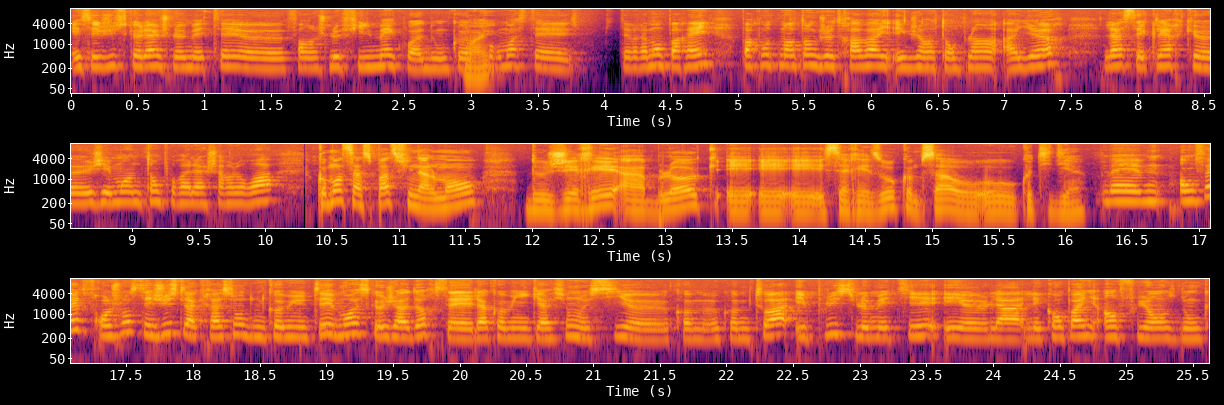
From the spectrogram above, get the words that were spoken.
et c'est juste que là, je le mettais, euh, enfin, je le filmais, quoi. Donc, euh, Ouais. pour moi, c'était. C'était vraiment pareil. Par contre, maintenant que je travaille et que j'ai un temps plein ailleurs, là, c'est clair que j'ai moins de temps pour aller à Charleroi. Comment ça se passe finalement de gérer un blog et, et, et ses réseaux comme ça au, au quotidien? Ben, en fait, franchement, c'est juste la création d'une communauté. Moi, ce que j'adore, c'est la communication aussi, euh, comme, comme toi, et plus le métier et euh, la, les campagnes influence. Donc,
